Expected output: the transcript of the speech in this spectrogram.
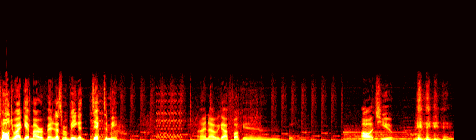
Told you I'd get my revenge. That's for being a dick to me. Alright, now we got fucking... Oh, it's you.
